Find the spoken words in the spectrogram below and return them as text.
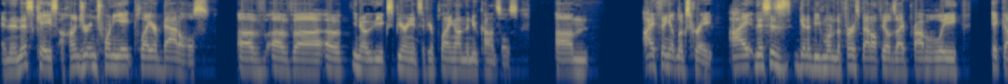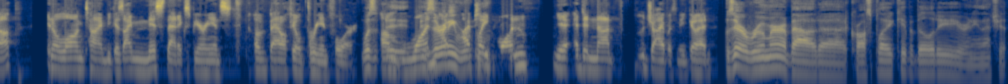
and in this case, 128 player battles of of, uh, of you know the experience if you're playing on the new consoles. Um, I think it looks great. I this is going to be one of the first Battlefields I probably pick up in a long time because I missed that experience of Battlefield three and four. Was Um, one, is there any? I, I played one. Yeah, it did not jive with me. Go ahead. Was there a rumor about uh, crossplay capability or any of that shit?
